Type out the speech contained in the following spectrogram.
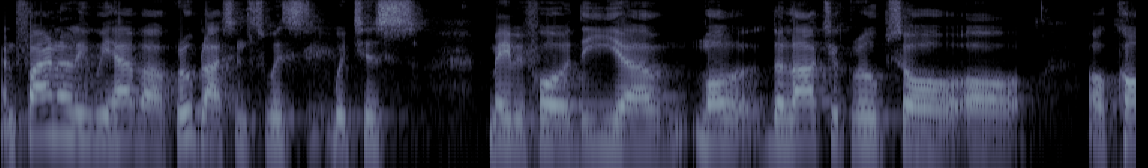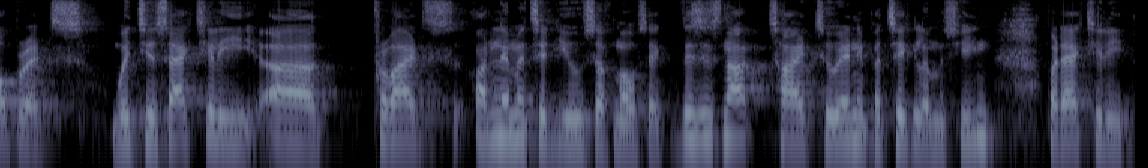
And finally, we have our group license, which, which is maybe for the, uh, more, the larger groups or, or or corporates, which is actually uh, provides unlimited use of MOSEK. This is not tied to any particular machine, but actually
